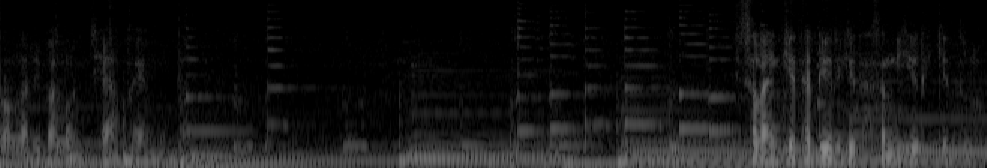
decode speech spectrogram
kalau nggak dibangun siapa yang membangun? Selain kita diri kita sendiri gitu loh.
